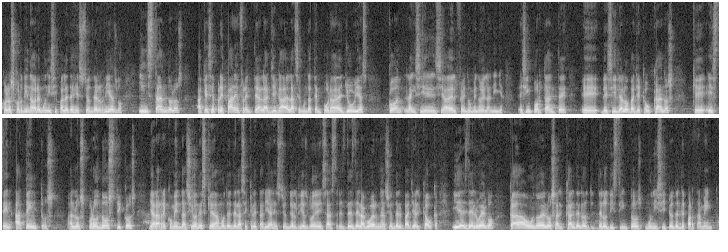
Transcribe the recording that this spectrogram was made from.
con los coordinadores municipales de gestión del riesgo, instándolos a que se preparen frente a la llegada de la segunda temporada de lluvias con la incidencia del fenómeno de la niña. Es importante eh, decirle a los vallecaucanos que estén atentos a los pronósticos y a las recomendaciones que damos desde la Secretaría de Gestión del Riesgo de Desastres, desde la Gobernación del Valle del Cauca y desde luego cada uno de los alcaldes de los, distintos municipios del departamento.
